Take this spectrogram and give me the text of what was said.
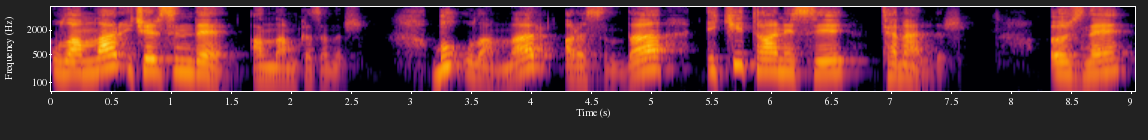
ulamlar içerisinde anlam kazanır. Bu ulamlar arasında iki tanesi temeldir. Özne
